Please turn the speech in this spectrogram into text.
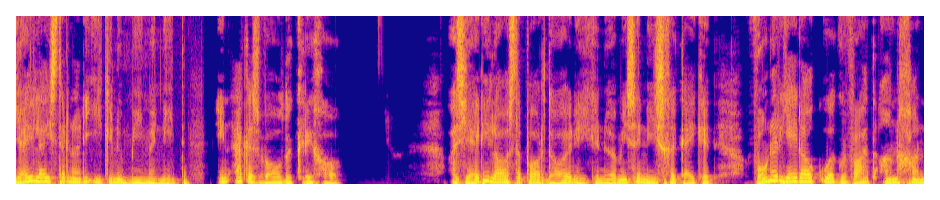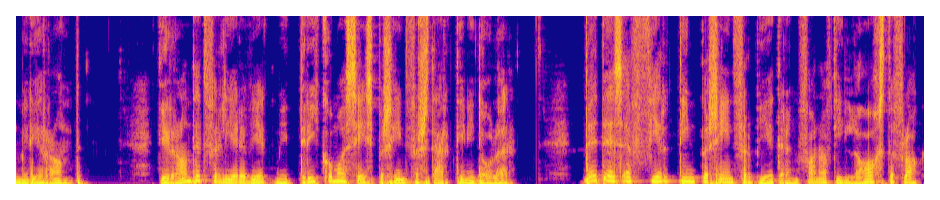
Jy luister na die Ekonomie Minuut en ek is Waldo Krügel. As jy die laaste paar dae die ekonomiese nuus gekyk het, wonder jy dalk ook wat aangaan met die rand. Die rand het verlede week met 3,6% versterk teen die dollar. Dit is 'n 14% verbetering vanaf die laagste vlak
